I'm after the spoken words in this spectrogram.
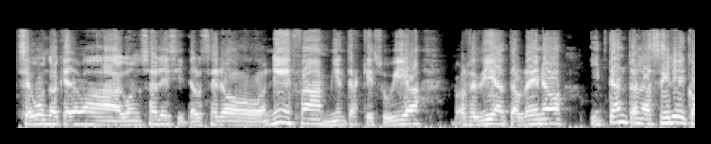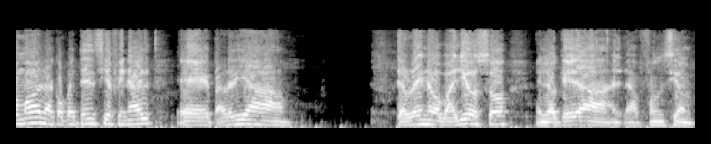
Segundo quedaba González y tercero Nefa, mientras que subía, perdía terreno y tanto en la serie como en la competencia final eh, perdía terreno valioso en lo que era la función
